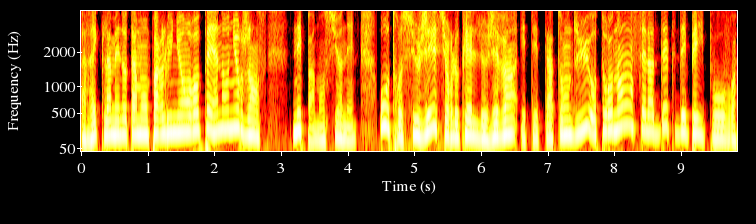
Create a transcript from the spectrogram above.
réclamés notamment par l'Union européenne en urgence, n'est pas mentionné. Autre sujet sur lequel le G20 était attendu au tournant, c'est la dette des pays pauvres.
